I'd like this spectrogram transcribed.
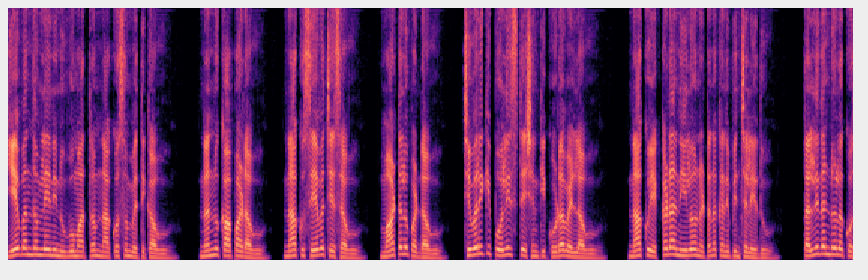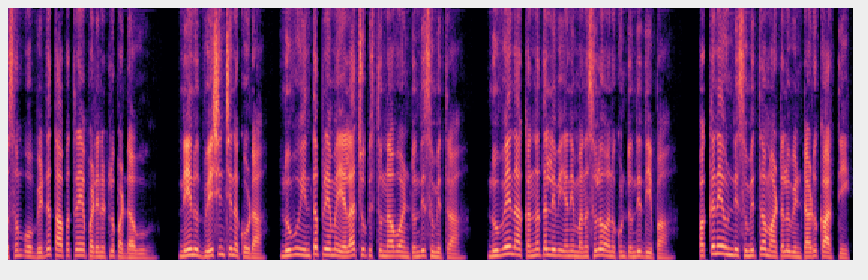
ఏ బంధం లేని నువ్వు మాత్రం నాకోసం వెతికావు. నన్ను కాపాడావు. నాకు సేవ చేశావు. మాటలు పడ్డావు. చివరికి పోలీస్ స్టేషన్కి కూడా వెళ్ళావు. నాకు ఎక్కడా నీలో నటన కనిపించలేదు. తల్లిదండ్రుల కోసం ఓ బిడ్డ తాపత్రయపడినట్లు పడ్డావు. నేను ద్వేషించిన కూడా నువ్వు ఇంత ప్రేమ ఎలా చూపిస్తున్నావు అంటుంది సుమిత్ర. నువ్వే నా కన్నతల్లివి అని మనసులో అనుకుంటుంది దీప. పక్కనే ఉండి సుమిత్ర మాటలు వింటాడు కార్తీక్.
